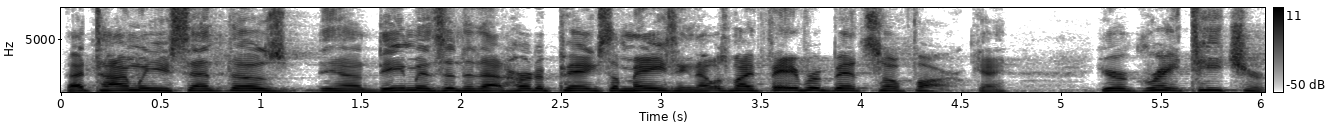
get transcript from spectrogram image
That time when you sent those you know, demons into that herd of pigs, amazing. That was my favorite bit so far, okay? You're a great teacher.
